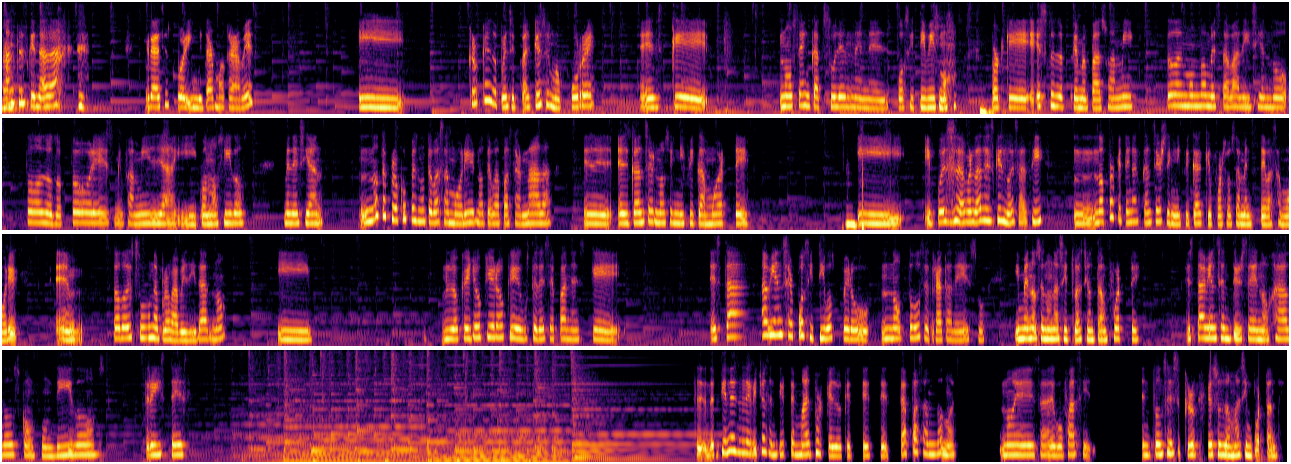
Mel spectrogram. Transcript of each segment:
Antes que nada, gracias por invitarme otra vez. Y creo que lo principal que se me ocurre es que no se encapsulen en el positivismo, porque esto es lo que me pasó a mí. Todo el mundo me estaba diciendo, todos los doctores, mi familia y conocidos me decían, no te preocupes, no te vas a morir, no te va a pasar nada, eh, el cáncer no significa muerte. Y, pues la verdad es que no es así. Mm, no porque tengas cáncer significa que forzosamente te vas a morir. Em, todo es una probabilidad, ¿no? Y lo que yo quiero que ustedes sepan es que está bien ser positivos, pero no todo se trata de eso, y menos en una situación tan fuerte. Está bien sentirse enojados, confundidos, tristes. tienes derecho a sentirte mal porque lo que te, está pasando no es, no es algo fácil. Entonces creo que eso es lo más importante.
